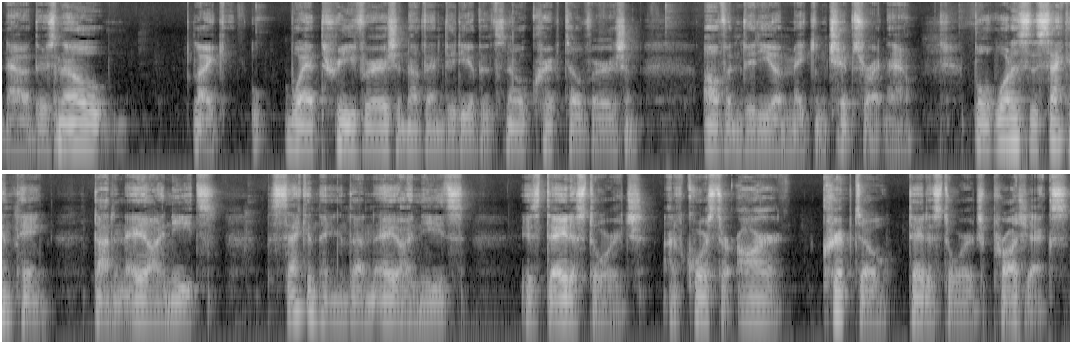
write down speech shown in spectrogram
Now, there's no like Web3 version of NVIDIA, there's no crypto version of NVIDIA making chips right now. But what is the second thing that an AI needs? The second thing that an AI needs is data storage. And of course, there are crypto data storage projects.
